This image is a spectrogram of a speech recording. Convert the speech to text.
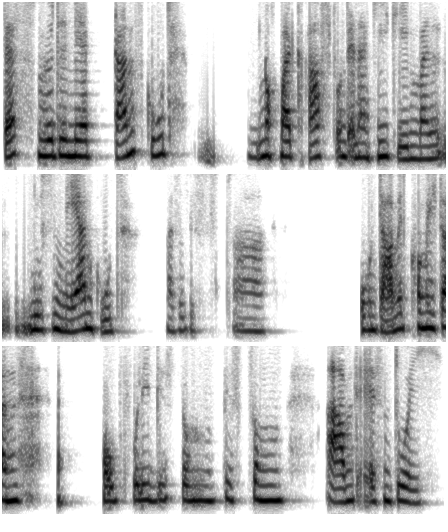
das würde mir ganz gut nochmal Kraft und Energie geben, weil Nüsse nähren gut. Also das ist, äh, und damit komme ich dann hopefully bis zum, bis zum Abendessen durch.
